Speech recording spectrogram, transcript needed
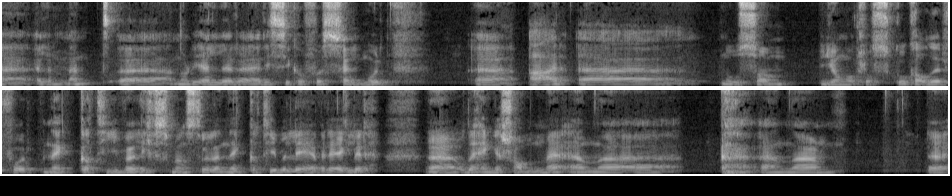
eh element eh, når det gjelder eh, risiko for selvmord, eh, er eh, noe som Young og Klosko kaller for negative livsmønstre eller negative leveregler. Eh, og det henger sammen med en, eh, en eh,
